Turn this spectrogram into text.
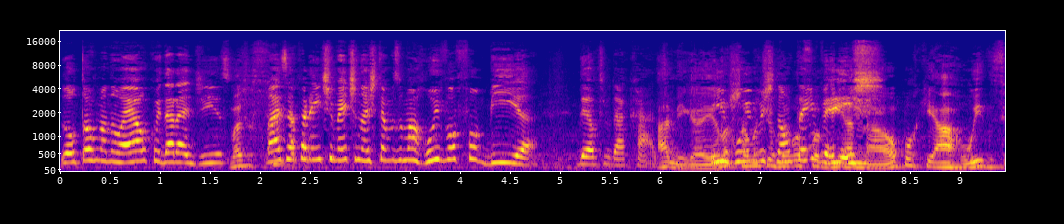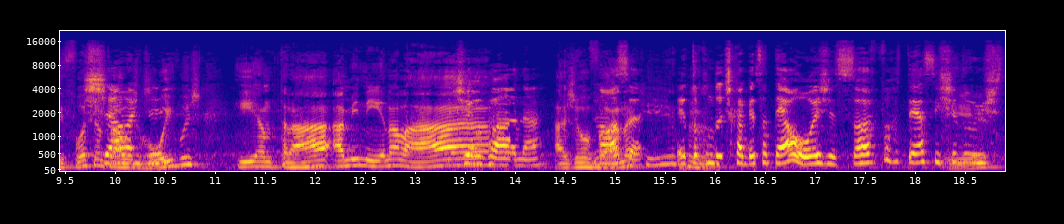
Doutor Manuel cuidará disso. Mas, assim... Mas aparentemente nós temos uma ruivofobia dentro da casa. Amiga, eu e não chamo de não tem vez. não, porque a ruiva, se fosse entrar os de... ia entrar a menina lá. Giovana. A Giovana Nossa, que. Eu tô com dor de cabeça até hoje, só por ter assistido e... uns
